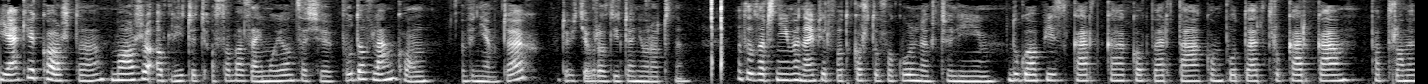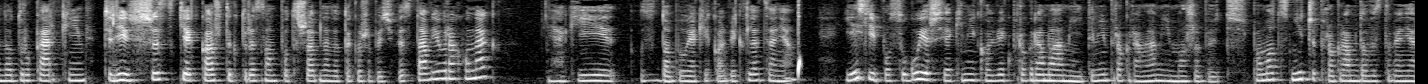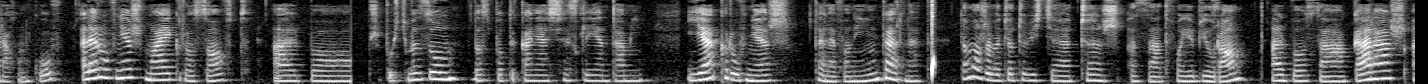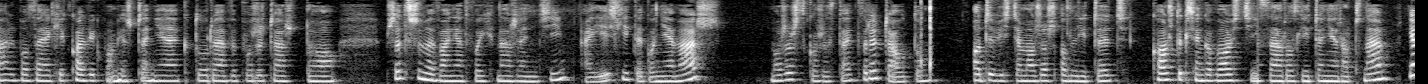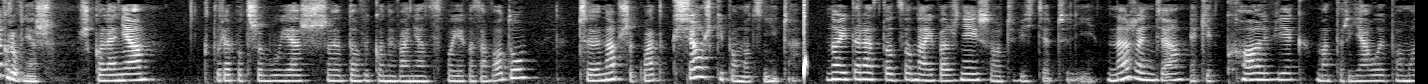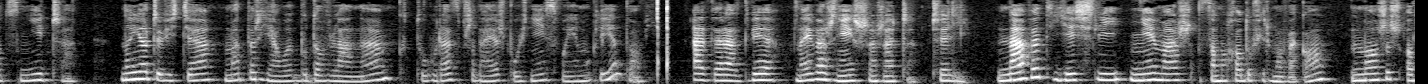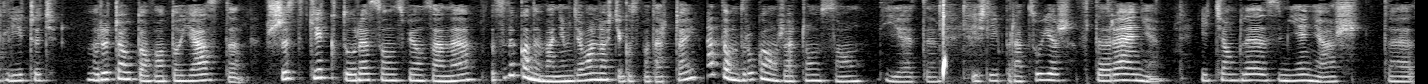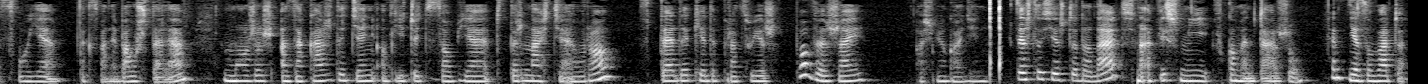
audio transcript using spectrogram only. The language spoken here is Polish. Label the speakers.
Speaker 1: Jakie koszty może odliczyć osoba zajmująca się budowlanką w Niemczech, oczywiście w rozliczeniu rocznym? No to zacznijmy najpierw od kosztów ogólnych, czyli długopis, kartka, koperta, komputer, drukarka, patrony do drukarki, czyli wszystkie koszty, które są potrzebne do tego, żebyś wystawił rachunek, jak i zdobył jakiekolwiek zlecenia. Jeśli posługujesz się jakimikolwiek programami, tymi programami może być pomocniczy program do wystawiania rachunków, ale również Microsoft albo przypuśćmy Zoom do spotykania się z klientami, jak również telefon i internet. To może być oczywiście czynsz za Twoje biuro, albo za garaż, albo za jakiekolwiek pomieszczenie, które wypożyczasz do przetrzymywania Twoich narzędzi. A jeśli tego nie masz, możesz skorzystać z ryczałtu. Oczywiście możesz odliczyć koszty księgowości za rozliczenie roczne, jak również szkolenia, które potrzebujesz do wykonywania swojego zawodu, czy na przykład książki pomocnicze. No i teraz to, co najważniejsze, oczywiście, czyli narzędzia, jakiekolwiek materiały pomocnicze. No i oczywiście materiały budowlane, które sprzedajesz później swojemu klientowi. A teraz dwie najważniejsze rzeczy, czyli nawet jeśli nie masz samochodu firmowego, możesz odliczyć ryczałtowo do jazdy wszystkie, które są związane z wykonywaniem działalności gospodarczej. A tą drugą rzeczą są diety. Jeśli pracujesz w terenie i ciągle zmieniasz te swoje tak zwane bausztele, możesz za każdy dzień odliczyć sobie 14 euro, wtedy kiedy pracujesz powyżej 8 godzin. Chcesz coś jeszcze dodać? Napisz mi w komentarzu. Chętnie zobaczę,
